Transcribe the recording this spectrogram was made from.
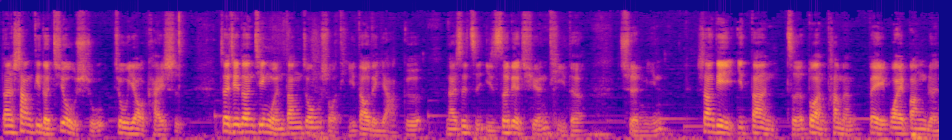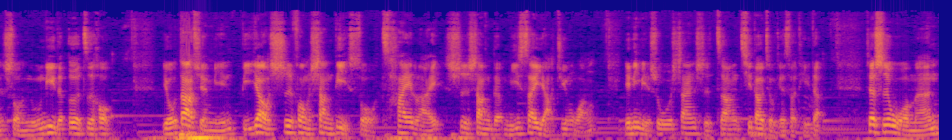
但上帝的救赎就要开始。在这段经文当中所提到的雅歌，乃是指以色列全体的选民。上帝一旦折断他们被外邦人所奴隶的恶之后，由大选民必要侍奉上帝所差来世上的弥赛亚君王。耶利米书三十章七到九节所提的。这使我们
